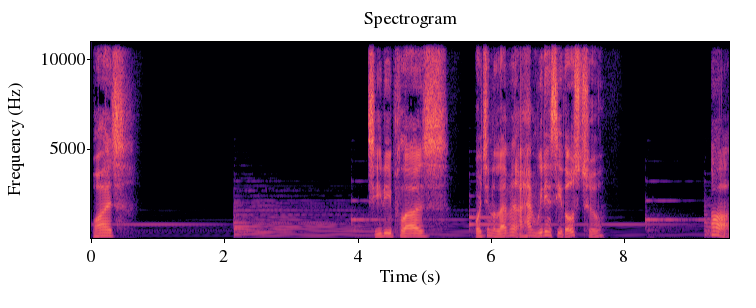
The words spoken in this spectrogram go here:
What? CD Plus, 1411. I haven't. We didn't see those two. Huh?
